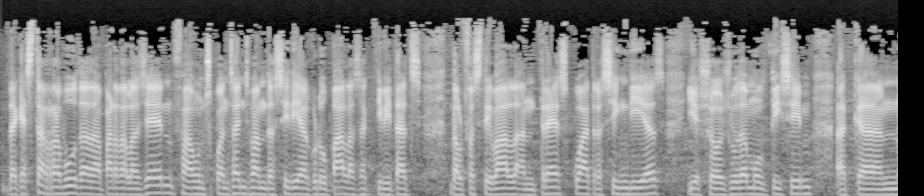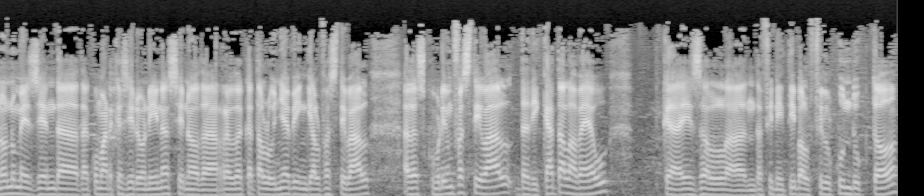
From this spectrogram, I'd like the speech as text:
d'aquesta rebuda de part de la gent. Fa uns quants anys vam decidir agrupar les activitats del festival en 3, 4, 5 dies i això ajuda moltíssim a que no només gent de, de comarques gironines, sinó d'arreu de Catalunya vingui al festival a descobrir un festival dedicat a la veu que és, el, en definitiva, el fil conductor,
